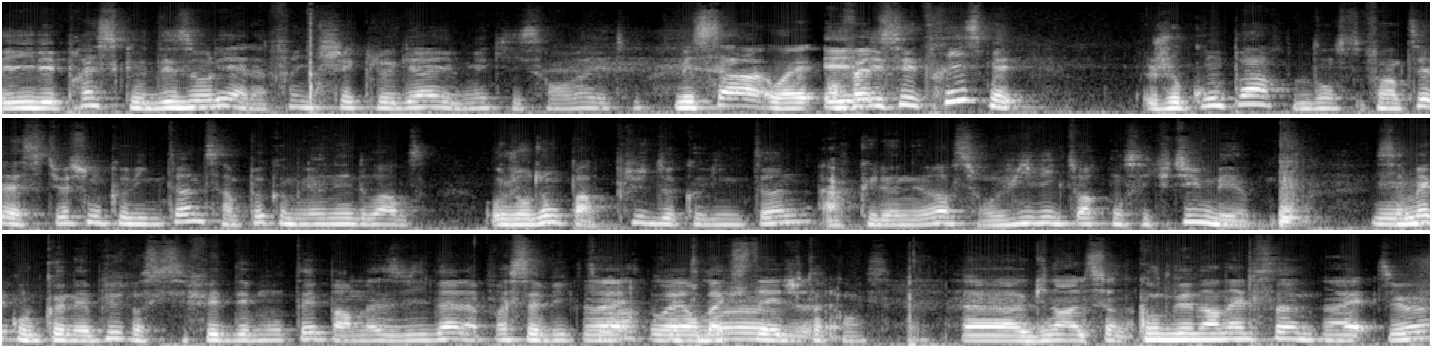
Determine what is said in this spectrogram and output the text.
Et il est presque désolé à la fin, il check le gars et le mec il s'en va et tout. Mais ça, ouais, en Et, fait, et c'est triste, mais je compare. dans- Enfin, tu sais, la situation de Covington, c'est un peu comme Leon Edwards. Aujourd'hui, on parle plus de Covington, alors que Leon Edwards, sur 8 victoires consécutives, mais pff, c'est Mm. un mec, on le connaît plus parce qu'il s'est fait démonter par Masvidal après sa victoire. Ouais, ouais, en contre- backstage. putain, euh, Gunnar Nelson. Contre Gunnar Nelson. Ouais. Tu vois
